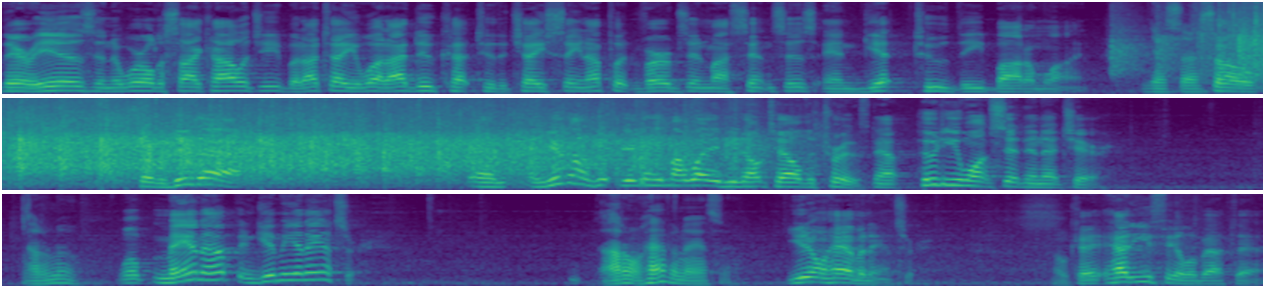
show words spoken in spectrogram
there is in the world of psychology, but I tell you what, I do cut to the chase scene. I put verbs in my sentences and get to the bottom line. Yes, sir. So, so to do that, and, and you're going to get you're going to get my way if you don't tell the truth. Now, who do you want sitting in that chair? I don't know. Well, man up and give me an answer. I don't have an answer. You don't have an answer. Okay? How do you feel about that?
